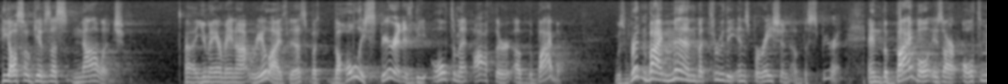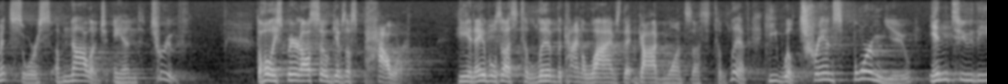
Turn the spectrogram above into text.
He also gives us knowledge. Uh, you may or may not realize this, but the Holy Spirit is the ultimate author of the Bible. It was written by men, but through the inspiration of the Spirit. And the Bible is our ultimate source of knowledge and truth. The Holy Spirit also gives us power. He enables us to live the kind of lives that God wants us to live. He will transform you into the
